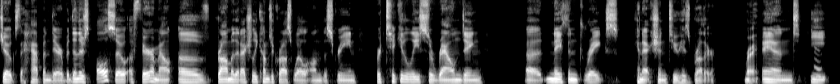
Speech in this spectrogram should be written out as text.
jokes that happen there. But then there's also a fair amount of drama that actually comes across well on the screen particularly surrounding uh, Nathan Drake's connection to his brother. Right. And he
